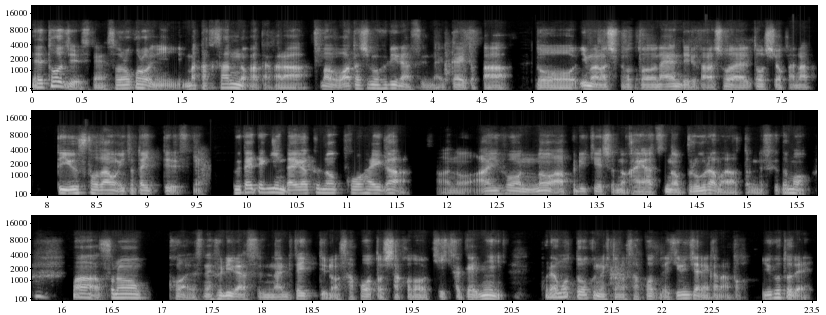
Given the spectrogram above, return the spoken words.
で、当時ですね、その頃に、まあたくさんの方から、まあ私もフリーランスになりたいとか、と今の仕事を悩んでいるから将来どうしようかなっていう相談をいただいてですね、具体的に大学の後輩が、あの iPhone のアプリケーションの開発のプログラマーだったんですけども、うん、まあ、その子はですね、フリーランスになりたいっていうのをサポートしたことをきっかけに、これはもっと多くの人のサポートできるんじゃないかなということで、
